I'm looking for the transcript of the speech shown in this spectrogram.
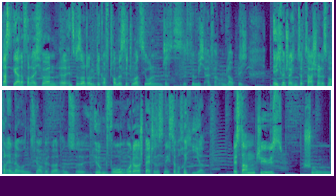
Lasst gerne von euch hören, äh, insbesondere mit Blick auf Thomas Situation. Das ist für mich einfach unglaublich. Ich wünsche euch ein total schönes Wochenende und ja, wir hören uns äh, irgendwo oder spätestens nächste Woche hier. Bis dann. Tschüss. Tschüss.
